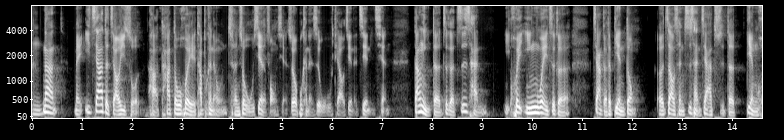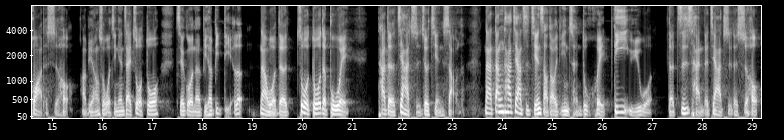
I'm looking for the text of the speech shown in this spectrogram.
嗯，那每一家的交易所哈，它都会，它不可能承受无限的风险，所以我不可能是无条件的借你钱。当你的这个资产会因为这个价格的变动而造成资产价值的变化的时候啊，比方说我今天在做多，结果呢比特币跌了，那我的做多的部位它的价值就减少了。那当它价值减少到一定程度，会低于我的资产的价值的时候，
